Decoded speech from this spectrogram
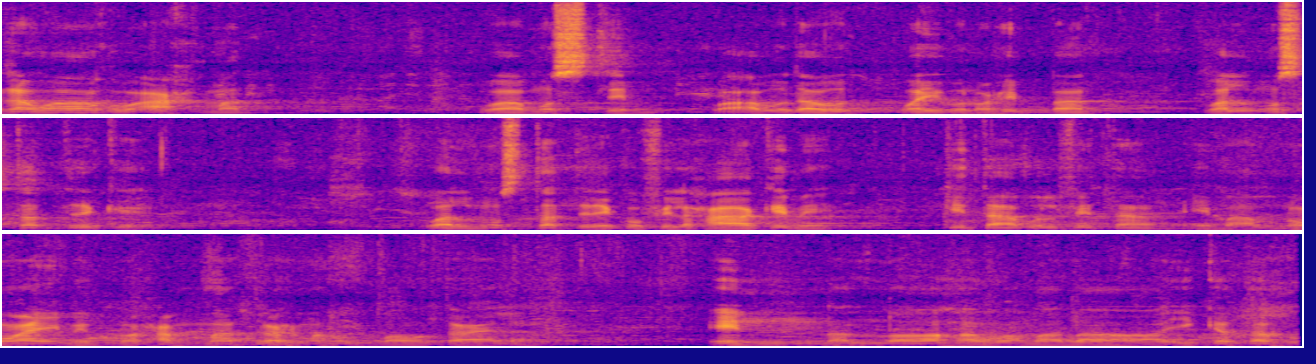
রাওয়াহু আহমদ ওয়া মুসলিম ওয়া আবু দাউদ ওয়া ইবনু হিব্বান ওয়াল মুস্তাদরিকে ওয়াল মুস্তাদরিকু ফিল হাকিমে কিতাবুল ফিতান ইমাম নুয়াইম ইবনু হাম্মাদ রাহিমাহুল্লাহ তাআলা ইন্নাল্লাহা ওয়া মালাইকাতাহু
